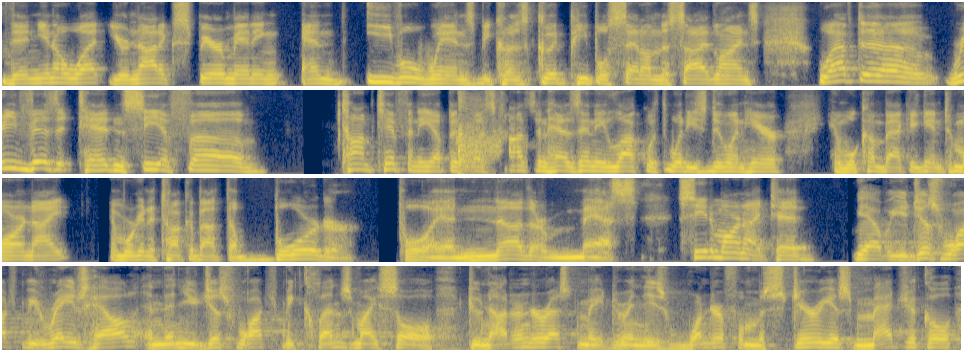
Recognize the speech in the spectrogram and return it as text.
then you know what? You're not experimenting and evil wins because good people sit on the sidelines. We'll have to revisit Ted and see if uh, Tom Tiffany up in Wisconsin has any luck with what he's doing here. And we'll come back again tomorrow night and we're going to talk about the border. Boy, another mess. See you tomorrow night, Ted. Yeah, well, you just watched me raise hell and then you just watched me cleanse my soul. Do not underestimate during these wonderful, mysterious, magical,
